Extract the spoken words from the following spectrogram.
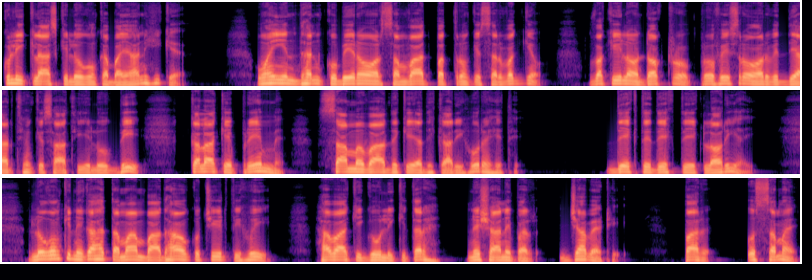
कुली क्लास के लोगों का बयान ही क्या? वहीं इन धन कुबेरों और संवाद पत्रों के सर्वज्ञों, वकीलों, डॉक्टरों, प्रोफेसरों और विद्यार्थियों के साथ ये लोग भी कला के प्रेम में साम्यवाद के अधिकारी हो रहे थे। देखते देखते एक लॉरी आई। लोगों की निगाह तमाम बाधाओं को चीरती हुई, हवा की गोली की तरह निशाने पर जा बैठी। पर उस समय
